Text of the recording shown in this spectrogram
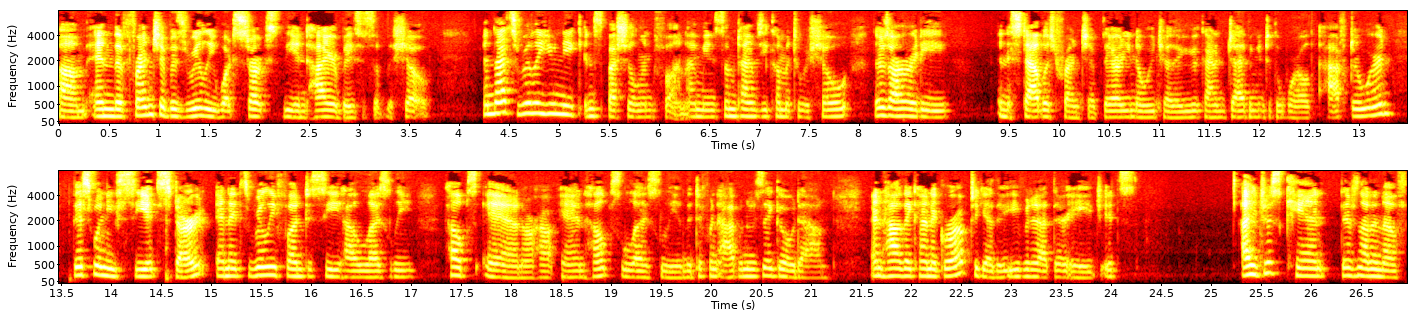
Um, and the friendship is really what starts the entire basis of the show. And that's really unique and special and fun. I mean, sometimes you come into a show, there's already an established friendship. They already know each other. You're kind of diving into the world afterward. This one you see it start, and it's really fun to see how Leslie helps Ann or how Ann helps Leslie and the different avenues they go down and how they kind of grow up together even at their age. It's I just can't there's not enough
